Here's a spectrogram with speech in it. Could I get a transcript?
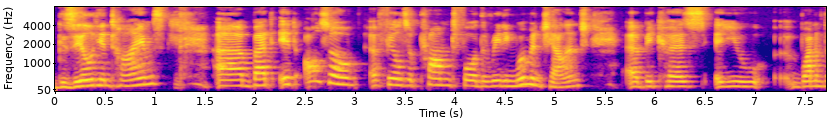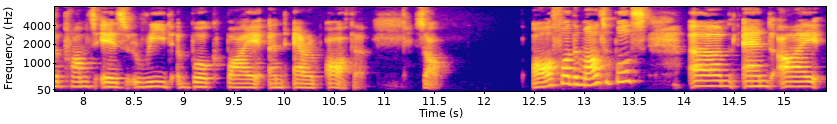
gazillion times. Uh, but it also uh, fills a prompt for the Reading Women Challenge uh, because you one of the prompts is read a book by an Arab author. So all for the multiples, um, and I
